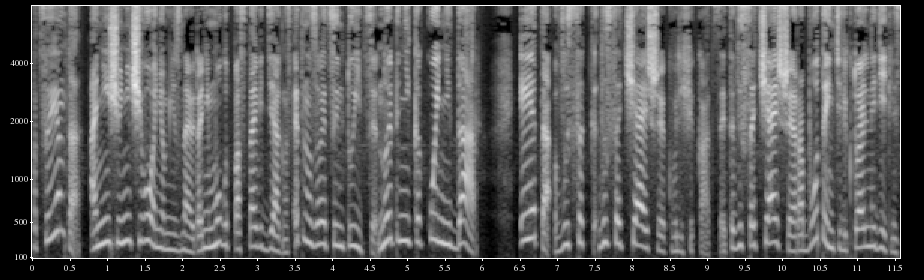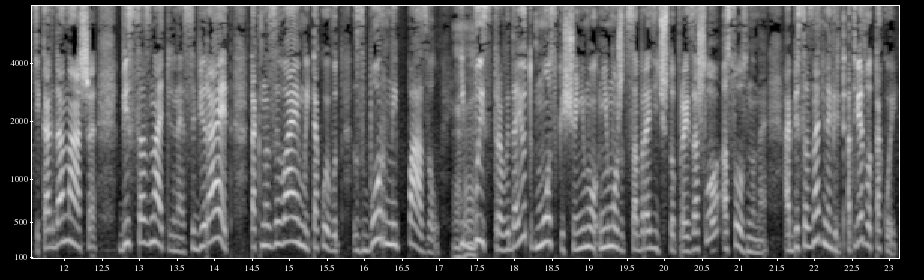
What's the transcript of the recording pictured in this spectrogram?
пациента, они еще ничего о нем не знают, они могут поставить диагноз. Это называется интуиция, но это никакой не дар. Это высок, высочайшая квалификация, это высочайшая работа интеллектуальной деятельности, когда наше бессознательное собирает так называемый такой вот сборный пазл угу. и быстро выдает, мозг еще не, мо, не может сообразить, что произошло, осознанное, а бессознательное говорит, ответ вот такой,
